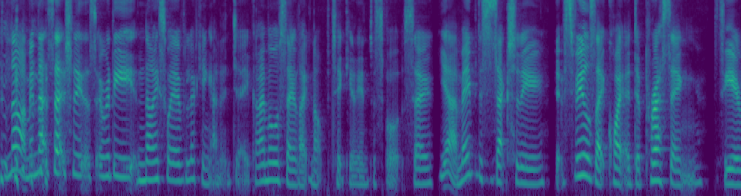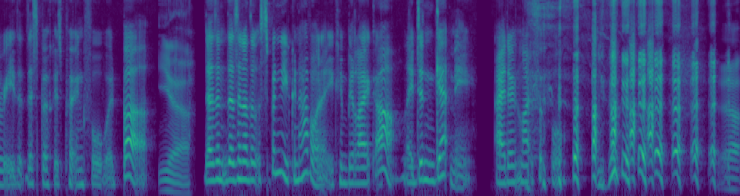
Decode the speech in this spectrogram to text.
no, I mean that's actually that's a really nice way of looking at it, Jake. I'm also like not particularly into sports, so yeah, maybe this is actually it feels like quite a depressing theory that this book is putting forward, but Yeah. there's an, there's another spin you can have on it. You can be like, ah, they didn't get me. I don't like football. Yeah.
